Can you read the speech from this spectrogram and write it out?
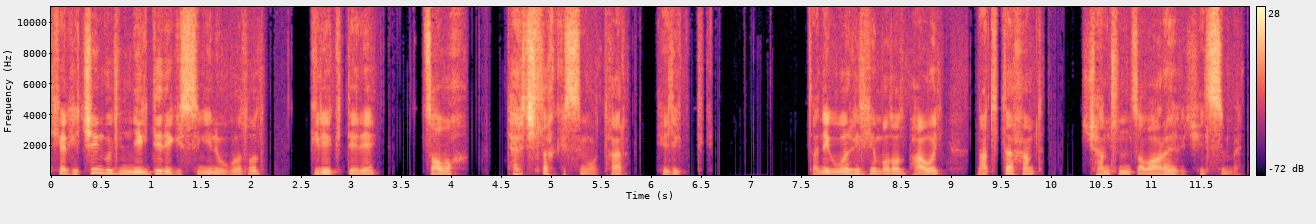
Тэгэхээр хичээнгүйл нь нэгдэрэ гэсэн энэ үг бол грек дээрээ зовох, тарчлах гэсэн утгаар хэлэгддэг. За нэг үгээр хэлэх юм бол Паул надтай хамт шаналн зовоорой гэж хэлсэн байна.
